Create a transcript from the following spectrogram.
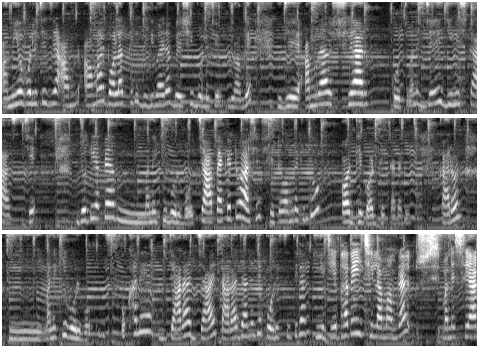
আমিও বলেছি যে আম- আমার বলার থেকে দিদিভাইরা বেশি বলেছে ব্লগে যে আমরা শেয়ার করছি মানে যেই জিনিসটা আসছে যদি একটা মানে কি বলব, চা প্যাকেটও আসে, সেটাও আমরা কিন্তু অর্ধেক অর্ধেক টাকা দিচ্ছি। কারণ মানে কি বলব, ওখানে যারা যায়, তারা জানে যে পরিস্থিতিটা কি যেভাবেই ছিলাম আমরা মানে শেয়ার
